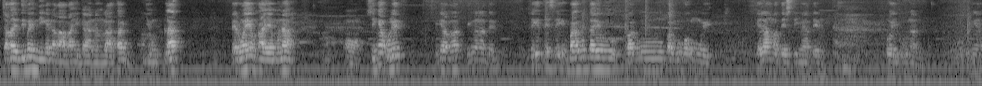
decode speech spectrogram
Tsaka di ba hindi ka nakakahiga ng latag, yung flat. Pero ngayon, kaya mo na. Oh, sige nga, ulit. Sige nga, tingnan natin. Sige, testing. Bago tayo, bago, bago ka umuwi, kailangan matesting natin. Hoy, unan. Sige nga.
